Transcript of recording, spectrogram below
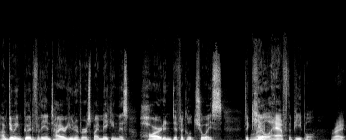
I'm doing good for the entire universe by making this hard and difficult choice to kill half the people. Right.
